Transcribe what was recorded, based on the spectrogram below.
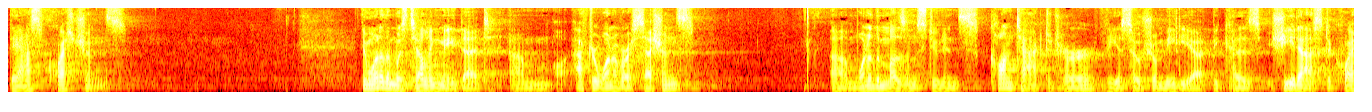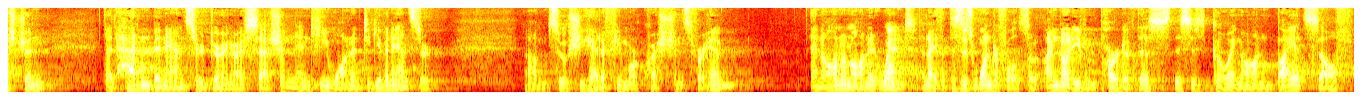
they asked questions. Then one of them was telling me that um, after one of our sessions, um, one of the Muslim students contacted her via social media because she had asked a question that hadn't been answered during our session, and he wanted to give an answer. Um, so she had a few more questions for him. And on and on it went. And I thought, this is wonderful. So I'm not even part of this. This is going on by itself.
